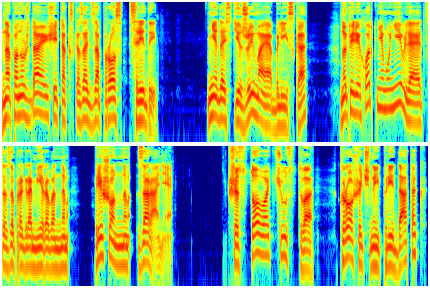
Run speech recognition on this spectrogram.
на понуждающий, так сказать, запрос среды. Недостижимое близко, но переход к нему не является запрограммированным, решенным заранее. Шестого чувства крошечный придаток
